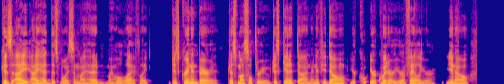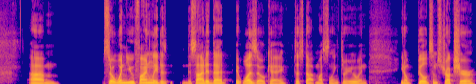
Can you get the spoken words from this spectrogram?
because I, I had this voice in my head my whole life, like, just grin and bear it. just muscle through, just get it done. And if you don't, you're you're a quitter, you're a failure, you know. Um, so when you finally de- decided that it was okay to stop muscling through and you know build some structure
